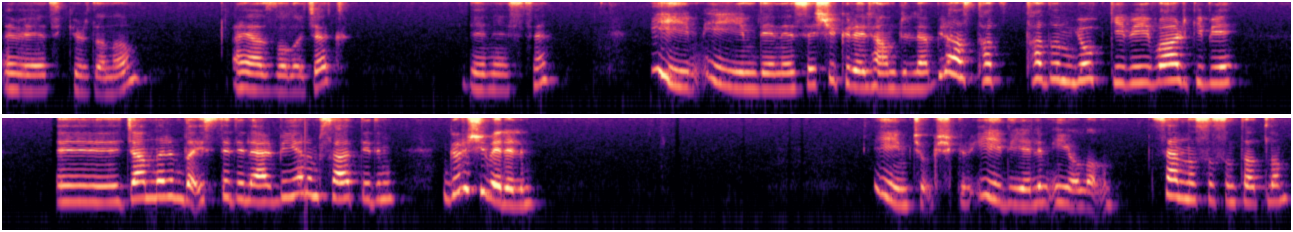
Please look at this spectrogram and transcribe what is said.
Evet, Kürdanım. Ayaz'da olacak. DNS. İyiyim, iyiyim Denese. Şükür elhamdülillah. Biraz tat, tadım yok gibi, var gibi. Ee, canlarım da istediler. Bir yarım saat dedim. Görüşü verelim. İyiyim çok şükür. İyi diyelim, iyi olalım. Sen nasılsın tatlım?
